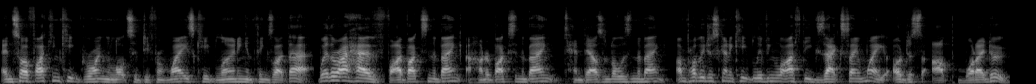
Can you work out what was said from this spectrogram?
And so if I can keep growing in lots of different ways, keep learning and things like that, whether I have five bucks in the bank, a hundred bucks in the bank, ten thousand dollars in the bank, I'm probably just going to keep living life the exact same way. I'll just up what I do.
